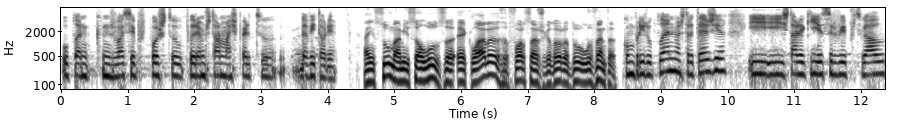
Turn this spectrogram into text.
o plano que nos vai ser proposto, poderemos estar mais perto da vitória. Em suma, a missão lusa é clara, reforça a jogadora do Levanta. Cumprir o plano, a estratégia e, e estar aqui a servir Portugal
